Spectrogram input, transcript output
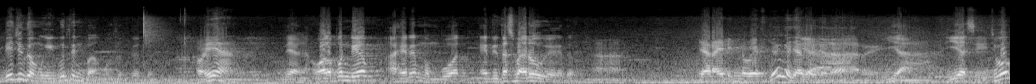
dia juga ngikutin pak maksud gue tuh. oh iya Ya kan? Walaupun dia akhirnya membuat entitas baru kayak gitu. Ah. Ya riding the wave juga jatuhnya ya, iya, iya sih. Cuma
